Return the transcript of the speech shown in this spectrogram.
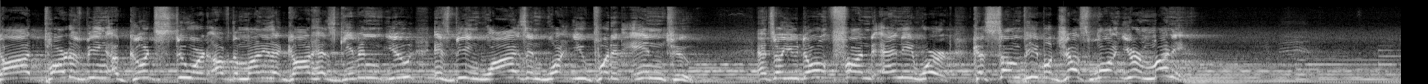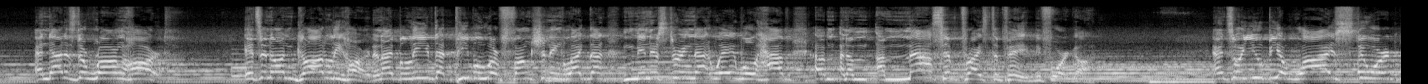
God, part of being a good steward of the money that God has given you is being wise in what you put it into. And so you don't fund any work because some people just want your money. And that is the wrong heart. It's an ungodly heart. And I believe that people who are functioning like that, ministering that way, will have a, a, a massive price to pay before God. And so you be a wise steward,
